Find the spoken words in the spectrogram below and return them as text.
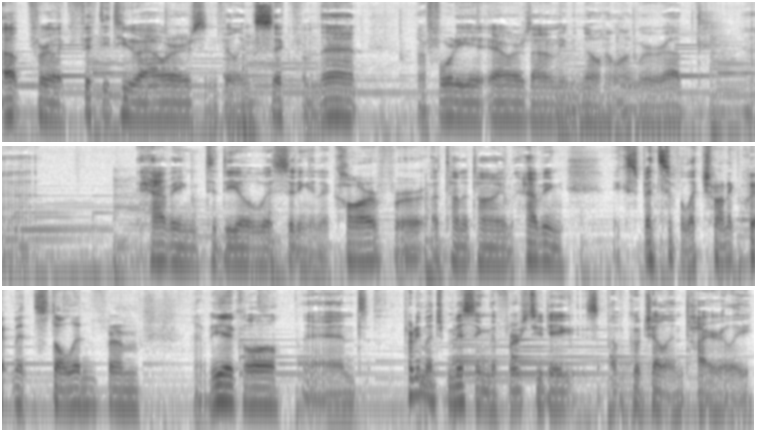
up for like 52 hours and feeling sick from that, or 48 hours. I don't even know how long we were up. Uh, having to deal with sitting in a car for a ton of time, having expensive electronic equipment stolen from a vehicle, and pretty much missing the first two days of Coachella entirely.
